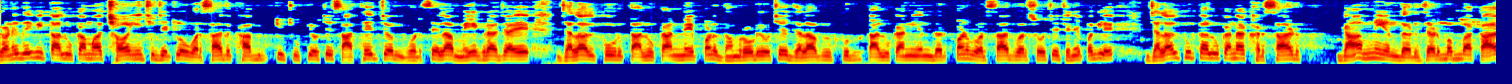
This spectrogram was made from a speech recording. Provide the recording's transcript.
ગણદેવી તાલુકામાં છ ઇંચ જેટલો વરસાદ ખાબકી ચૂક્યો છે. સાથે જ વરસેલા મેઘરાજાએ જલાલપુર તાલુકાને પણ ધમરોડ્યો છે. જલાલપુર તાલુકાની અંદર પણ વરસાદ વરસ્યો છે. જેને પગલે જલાલપુર તાલુકાના ખરસાડ ગામની અંદર જળબંબાકાર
